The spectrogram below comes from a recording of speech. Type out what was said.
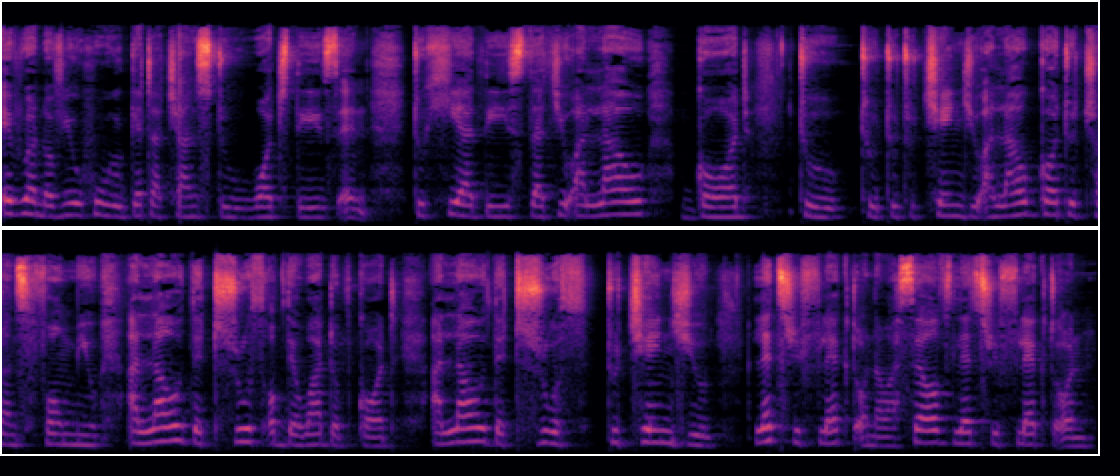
every one of you who will get a chance to watch this and to hear this, that you allow God to, to, to, to change you, allow God to transform you, allow the truth of the word of God, allow the truth to change you. Let's reflect on ourselves, let's reflect on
